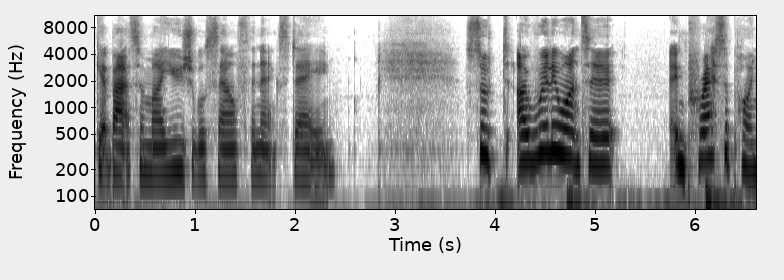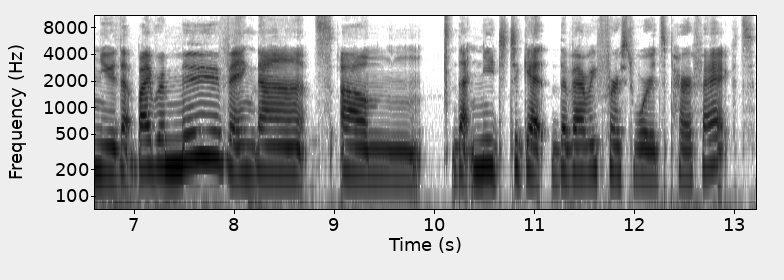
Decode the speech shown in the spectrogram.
get back to my usual self the next day. So I really want to impress upon you that by removing that um, that need to get the very first words perfect,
